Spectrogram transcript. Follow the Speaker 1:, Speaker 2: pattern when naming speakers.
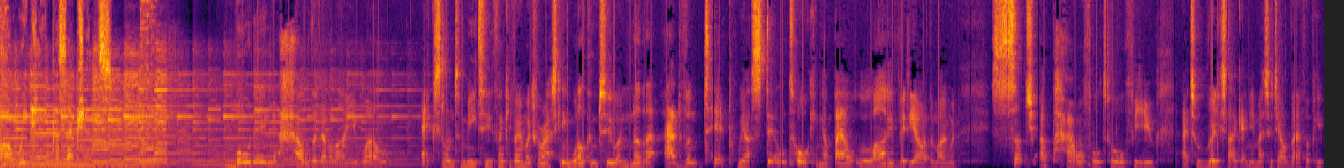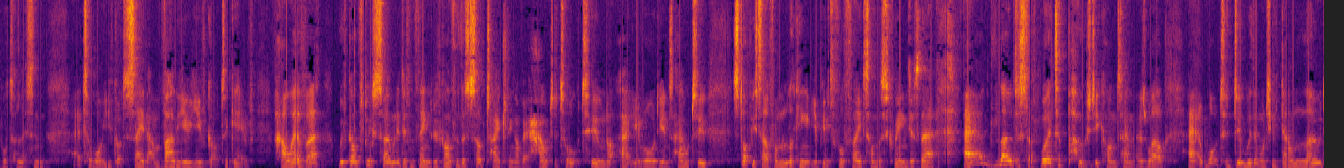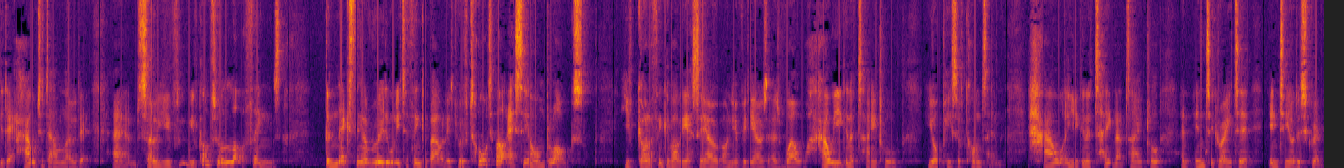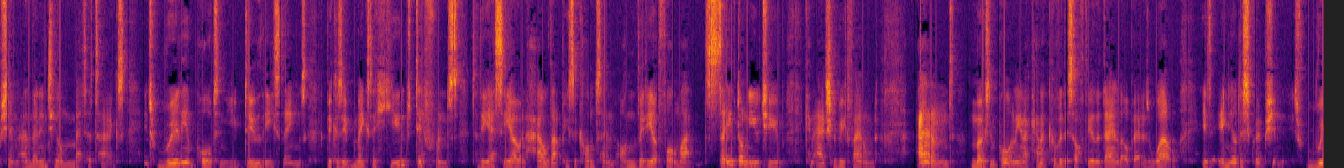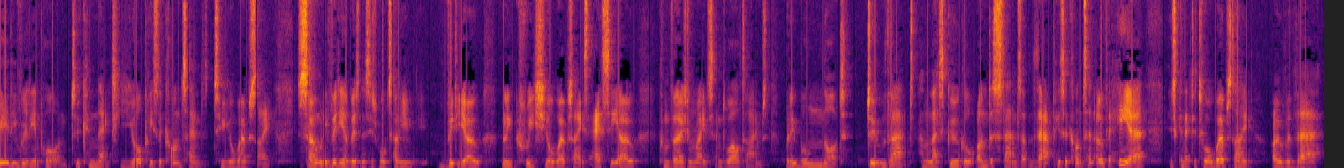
Speaker 1: our weekly perceptions.
Speaker 2: Morning, how the devil are you? Well, excellent, me too. Thank you very much for asking. Welcome to another Advent tip. We are still talking about live video at the moment. Such a powerful tool for you uh, to really start getting your message out there for people to listen uh, to what you've got to say, that value you've got to give. However, we've gone through so many different things. We've gone through the subtitling of it, how to talk to, not at your audience, how to stop yourself from looking at your beautiful face on the screen just there. Uh, loads of stuff, where to post your content as well, uh, what to do with it once you've downloaded it, how to download it. Um, so you've you've gone through a lot of things. The next thing I really want you to think about is we've talked about SEO on blogs. You've got to think about the SEO on your videos as well. How are you going to title your piece of content. How are you going to take that title and integrate it into your description and then into your meta tags? It's really important you do these things because it makes a huge difference to the SEO and how that piece of content on video format saved on YouTube can actually be found. And most importantly, and I kind of covered this off the other day a little bit as well, is in your description. It's really, really important to connect your piece of content to your website. So many video businesses will tell you video will increase your website's SEO, conversion rates, and dwell times, but it will not do that unless Google understands that that piece of content over here is connected to a website over there.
